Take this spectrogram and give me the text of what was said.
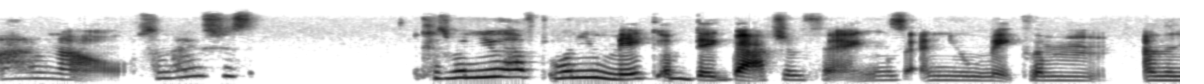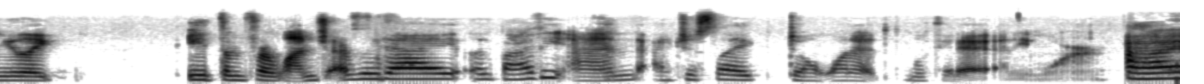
I don't know. Sometimes just because when you have when you make a big batch of things and you make them and then you like eat them for lunch every day, like by the end, I just like don't want to look at it anymore. I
